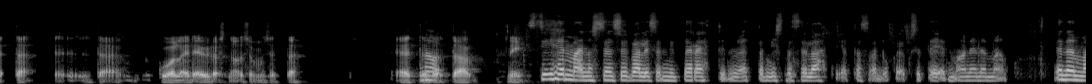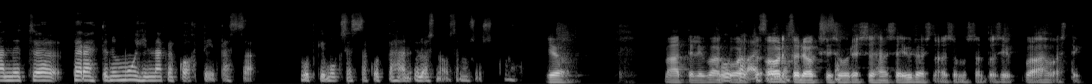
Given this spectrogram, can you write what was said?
että tämä kuolleiden ylösnousemus, että, että No. tota, niin, Siihen mä en ole sen syvällisemmin perehtynyt, että mistä se lähti, että sadukeukset ei. Että Mä olen enemmän, enemmän nyt perehtynyt muihin näkökohtiin tässä tutkimuksessa kuin tähän ylösnousemususkoon. joo. Mä ajattelin vaan, kun ortodoksisuudessahan se ylösnousemus on tosi vahvasti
